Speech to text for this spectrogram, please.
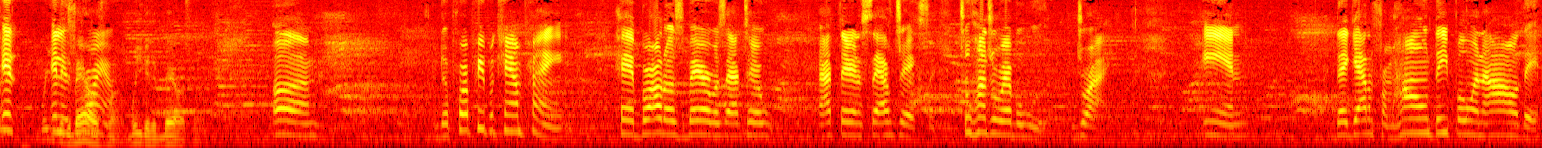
And, Where you and get it's the barrels brown. from? Where you get the barrels from? um, the Poor People Campaign had brought us barrels out there, out there in South Jackson, 200 Rebelwood dry, and they got them from Home Depot and all that,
